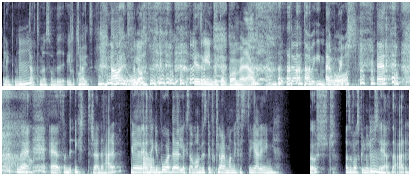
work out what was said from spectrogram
Eller inte mm. myntat, mm. men som vi yttrat. ah, förlåt. jag ska inte ta på mig den. den tar vi inte på oss. Nej, eh, som vi yttrade här. Eh, ah. Jag tänker både, liksom, om vi ska förklara manifestering först. Alltså vad skulle du mm. säga att det är?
